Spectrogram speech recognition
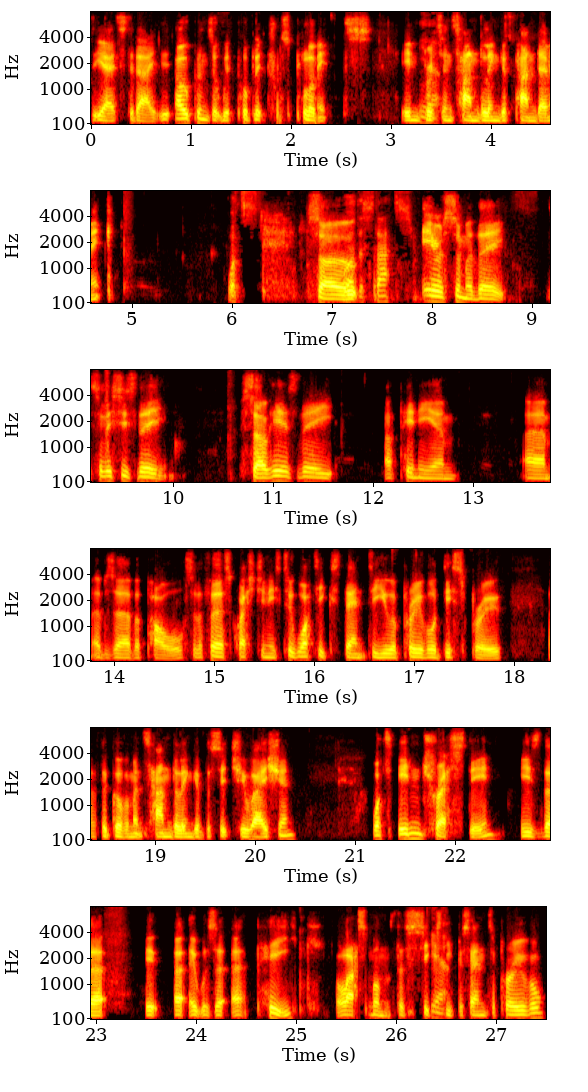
yeah, it's today. It opens up with public trust plummets in yeah. Britain's handling of pandemic. What's so? What are the stats? Here are some of the. So this is the. So here's the opinion um, observer poll. So the first question is: To what extent do you approve or disapprove of the government's handling of the situation? What's interesting is that it uh, it was at a peak last month of sixty yeah. percent approval.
